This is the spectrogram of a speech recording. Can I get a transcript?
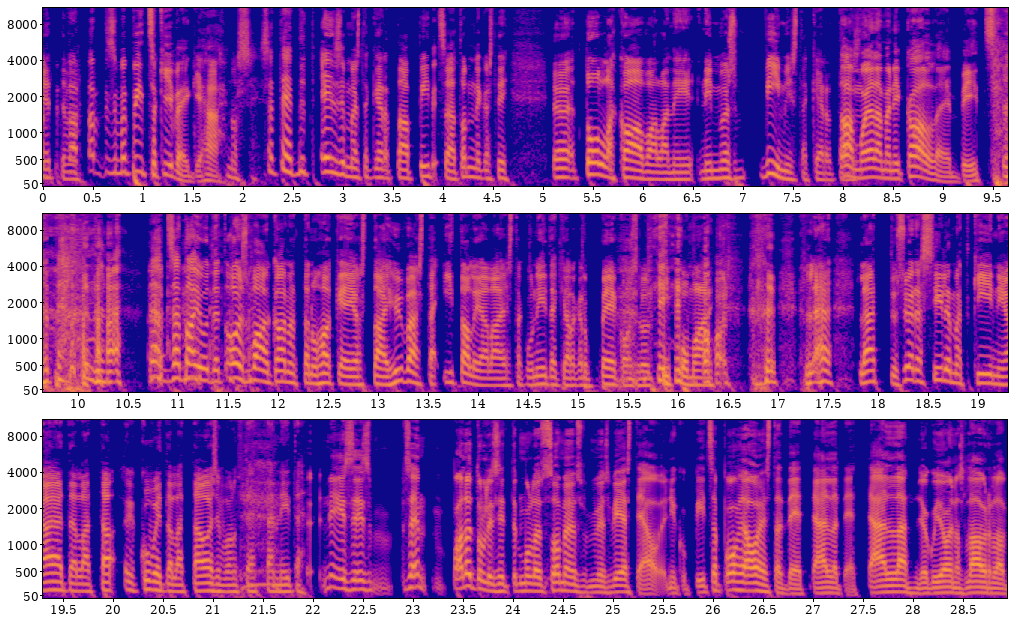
etsimään? tarvitsisimme pizzakivenkin, hä? No se, sä teet nyt ensimmäistä kertaa pizzaa, todennäköisesti ö, tolla kaavalla, niin, niin myös viimeistä kertaa. Tämä on mun elämäni kallein pizza. Sä, tajuut, että olisi vaan kannattanut hakea jostain hyvästä italialaista, kun niitäkin alkanut pk silloin tippumaan. Lä, lätty, syödä silmät kiinni ja ajatella, että kuvitella, että olisi voinut tehdä niitä. Niin siis, se paljon tuli sitten mulle somessa myös viestiä niin kuin pizzapohjaohjesta, teet tällä, teet tällä. Joku Joonas Laurila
